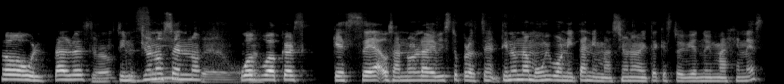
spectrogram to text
Soul, tal vez. yo no sé, no, Wolf Walkers que sea, o sea, no la he visto, pero tiene una muy bonita animación ahorita que estoy viendo imágenes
